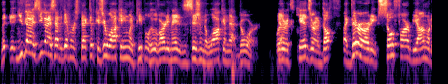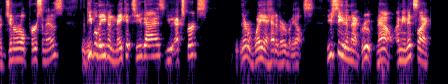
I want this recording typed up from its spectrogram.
But you guys, you guys have a different perspective because you're walking in with people who have already made a decision to walk in that door, whether Yeah. it's kids or an adult. Like they're already so far beyond what a general person is. The Mhm. people that even make it to you guys, you experts, they're way ahead of everybody else. You see it in that group now. I mean, it's like,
